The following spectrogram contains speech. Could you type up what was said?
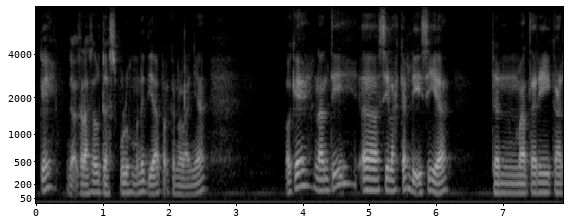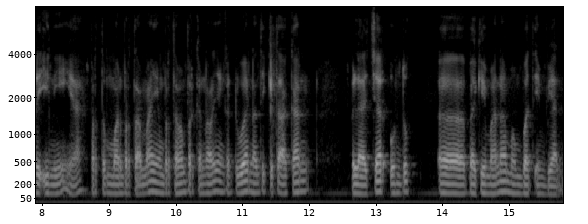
Oke, nggak kerasa udah 10 menit ya perkenalannya. Oke, nanti uh, silahkan diisi ya. Dan materi kali ini ya, pertemuan pertama, yang pertama perkenalan, yang kedua nanti kita akan belajar untuk uh, bagaimana membuat impian.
